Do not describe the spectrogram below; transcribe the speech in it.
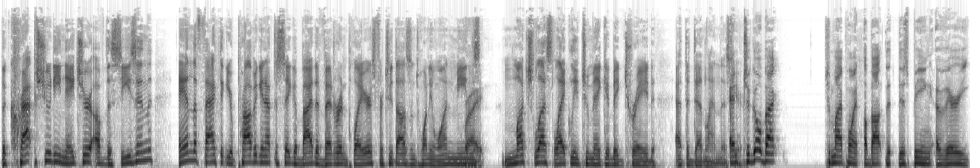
the crapshooty nature of the season and the fact that you're probably going to have to say goodbye to veteran players for 2021 means Right. much less likely to make a big trade at the deadline this And year. And to go back to my point about th- this being a very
